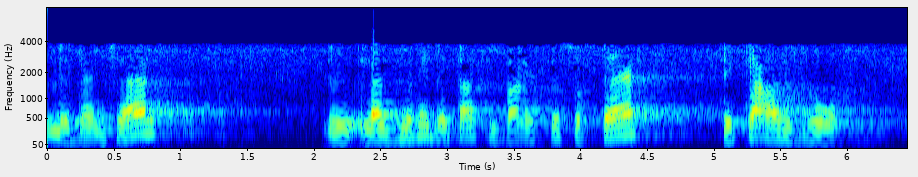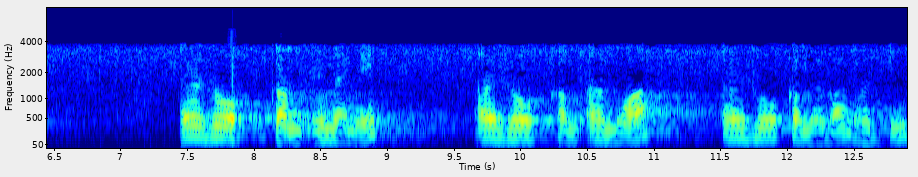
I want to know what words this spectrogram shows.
le Dajjal, la durée de temps qu'il va rester sur terre, c'est 40 jours. Un jour comme une année, un jour comme un mois, un jour comme un vendredi,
